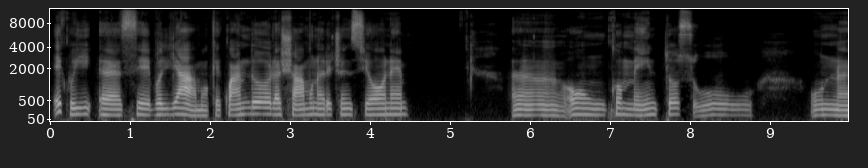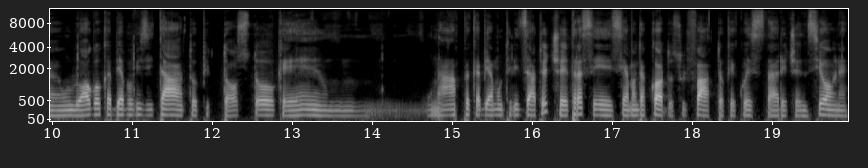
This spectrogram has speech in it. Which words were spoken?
E qui eh, se vogliamo che quando lasciamo una recensione eh, o un commento su un, un, luogo che abbiamo visitato piuttosto che un, un'app che abbiamo utilizzato eccetera se siamo d'accordo sul fatto che questa recensione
